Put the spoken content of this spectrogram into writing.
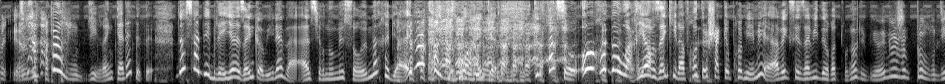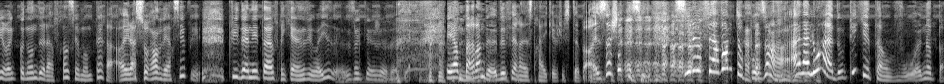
je peux vous dire, hein, l'aide de, sa déblayeuse, hein, comme il aime à, surnommer son humeur, eh bien, croyez-moi hein, que, face aux, aux Rebel Warriors hein, qu'il affronte chaque 1er mai avec ses amis de retournant du bureau, eh bien, je peux vous dire hein, qu'au nom de la France, mon père, a, il a se renversé plus, plus d'un État africain, vous voyez ce que je veux dire. Et en parlant de, faire un strike, justement, sachez que si, le fervent opposant à, la loi Adopic est en vous, n'a pas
